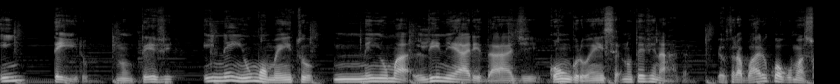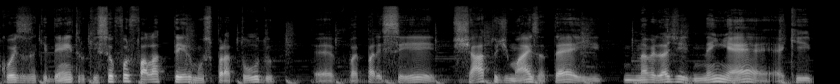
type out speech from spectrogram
inteiro. Não teve em nenhum momento nenhuma linearidade, congruência, não teve nada. Eu trabalho com algumas coisas aqui dentro que se eu for falar termos para tudo, é, vai parecer chato demais até e na verdade nem é, é que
